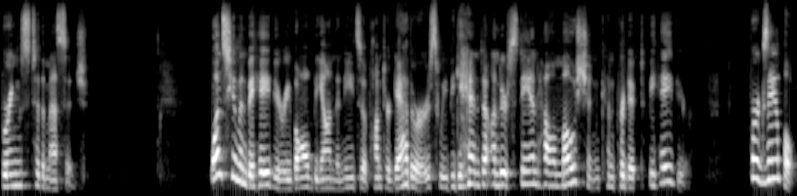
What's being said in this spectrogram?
brings to the message. Once human behavior evolved beyond the needs of hunter-gatherers, we began to understand how emotion can predict behavior. For example,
